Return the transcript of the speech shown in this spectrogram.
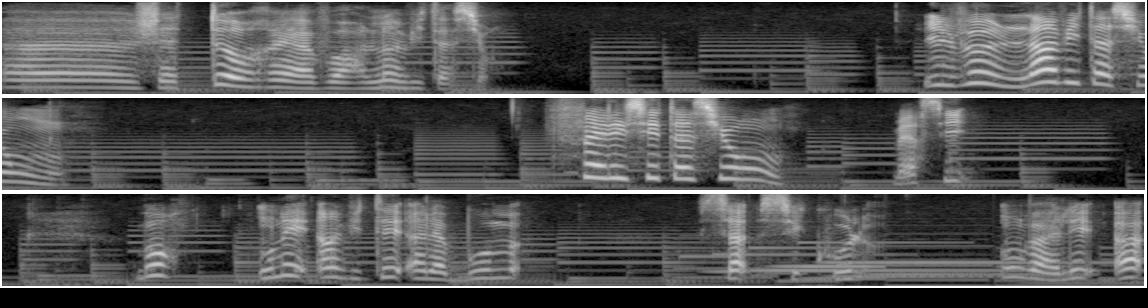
Euh, J'adorerais avoir l'invitation. Il veut l'invitation. Félicitations Merci. Bon, on est invité à la boum. Ça, c'est cool. On va aller à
